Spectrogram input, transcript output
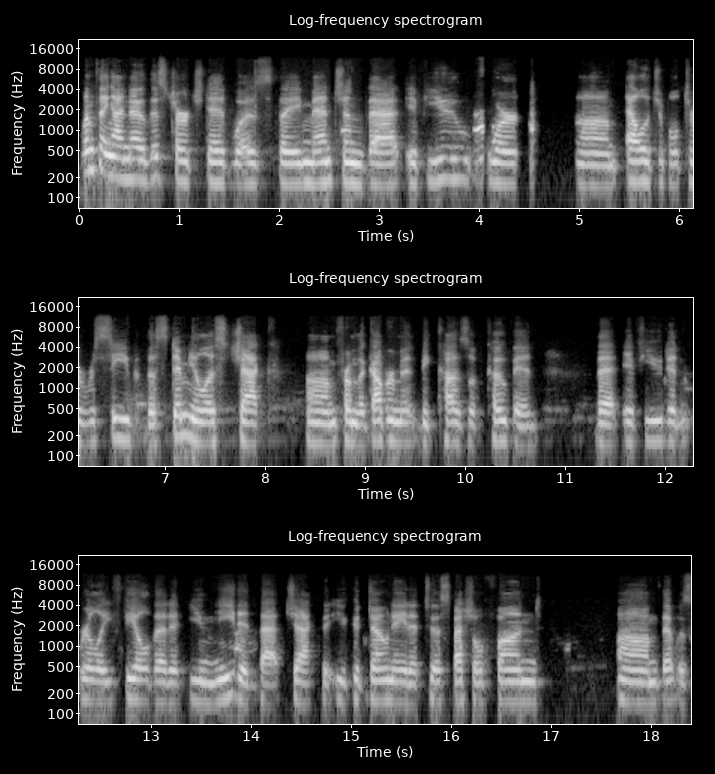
One thing I know this church did was they mentioned that if you were um, eligible to receive the stimulus check um, from the government because of COVID, that if you didn't really feel that it, you needed that check, that you could donate it to a special fund um, that was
